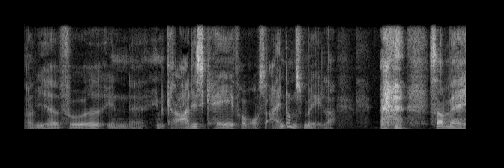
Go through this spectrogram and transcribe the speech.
og vi havde fået en, øh, en gratis kage fra vores ejendomsmaler, som jeg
